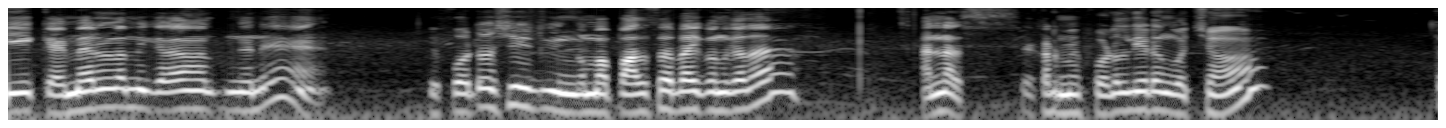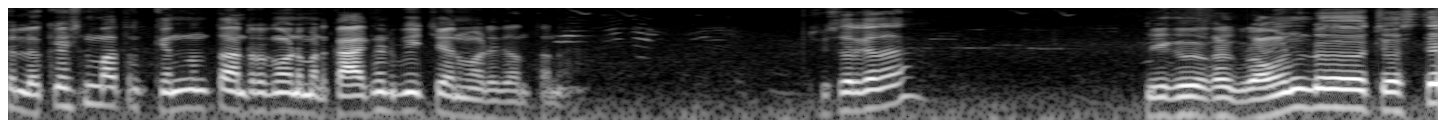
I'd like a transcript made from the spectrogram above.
ఈ కెమెరాలో మీకు ఎలా ఉంటుంది కానీ ఈ ఫోటోషూట్ ఇంకా మా పల్సర్ బైక్ ఉంది కదా? అన్నస్ ఇక్కడ మేము ఫోటోలు తీయడానికి వచ్చాం. లొకేషన్ మాత్రం కిందంతా అండర్ గ్రౌండ్ మన కాకినాడ బీచ్ అనమాట ఇదంతా చూసారు కదా? మీకు ఇక్కడ గ్రౌండ్ చూస్తే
